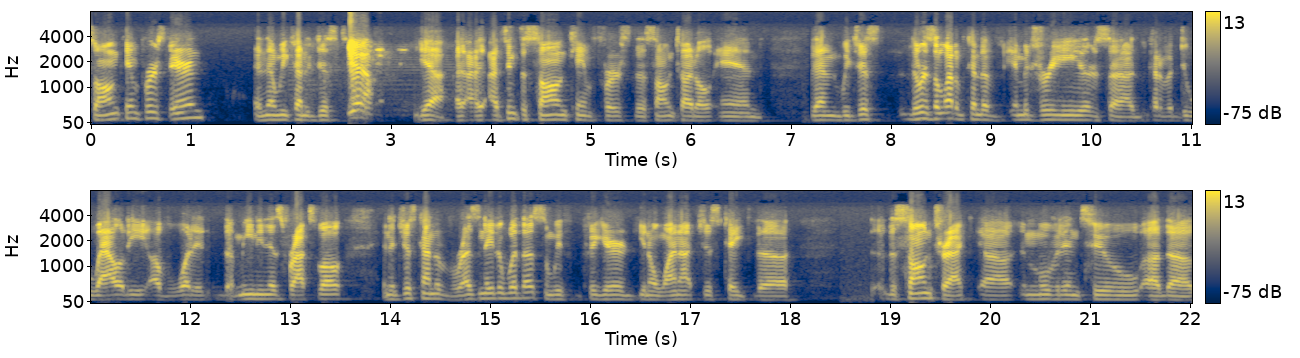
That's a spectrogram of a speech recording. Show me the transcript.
song came first, Aaron, and then we kind of just yeah Yeah, I, I think the song came first, the song title, and then we just there was a lot of kind of imagery. There's uh, kind of a duality of what it the meaning is for Oxbow, and it just kind of resonated with us. And we figured, you know, why not just take the the song track uh, and move it into uh, the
